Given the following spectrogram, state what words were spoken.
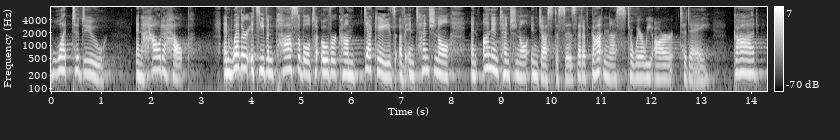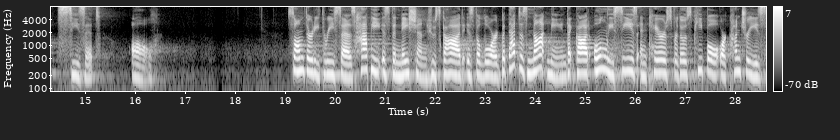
what to do and how to help, and whether it's even possible to overcome decades of intentional and unintentional injustices that have gotten us to where we are today. God sees it all. Psalm 33 says, Happy is the nation whose God is the Lord. But that does not mean that God only sees and cares for those people or countries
